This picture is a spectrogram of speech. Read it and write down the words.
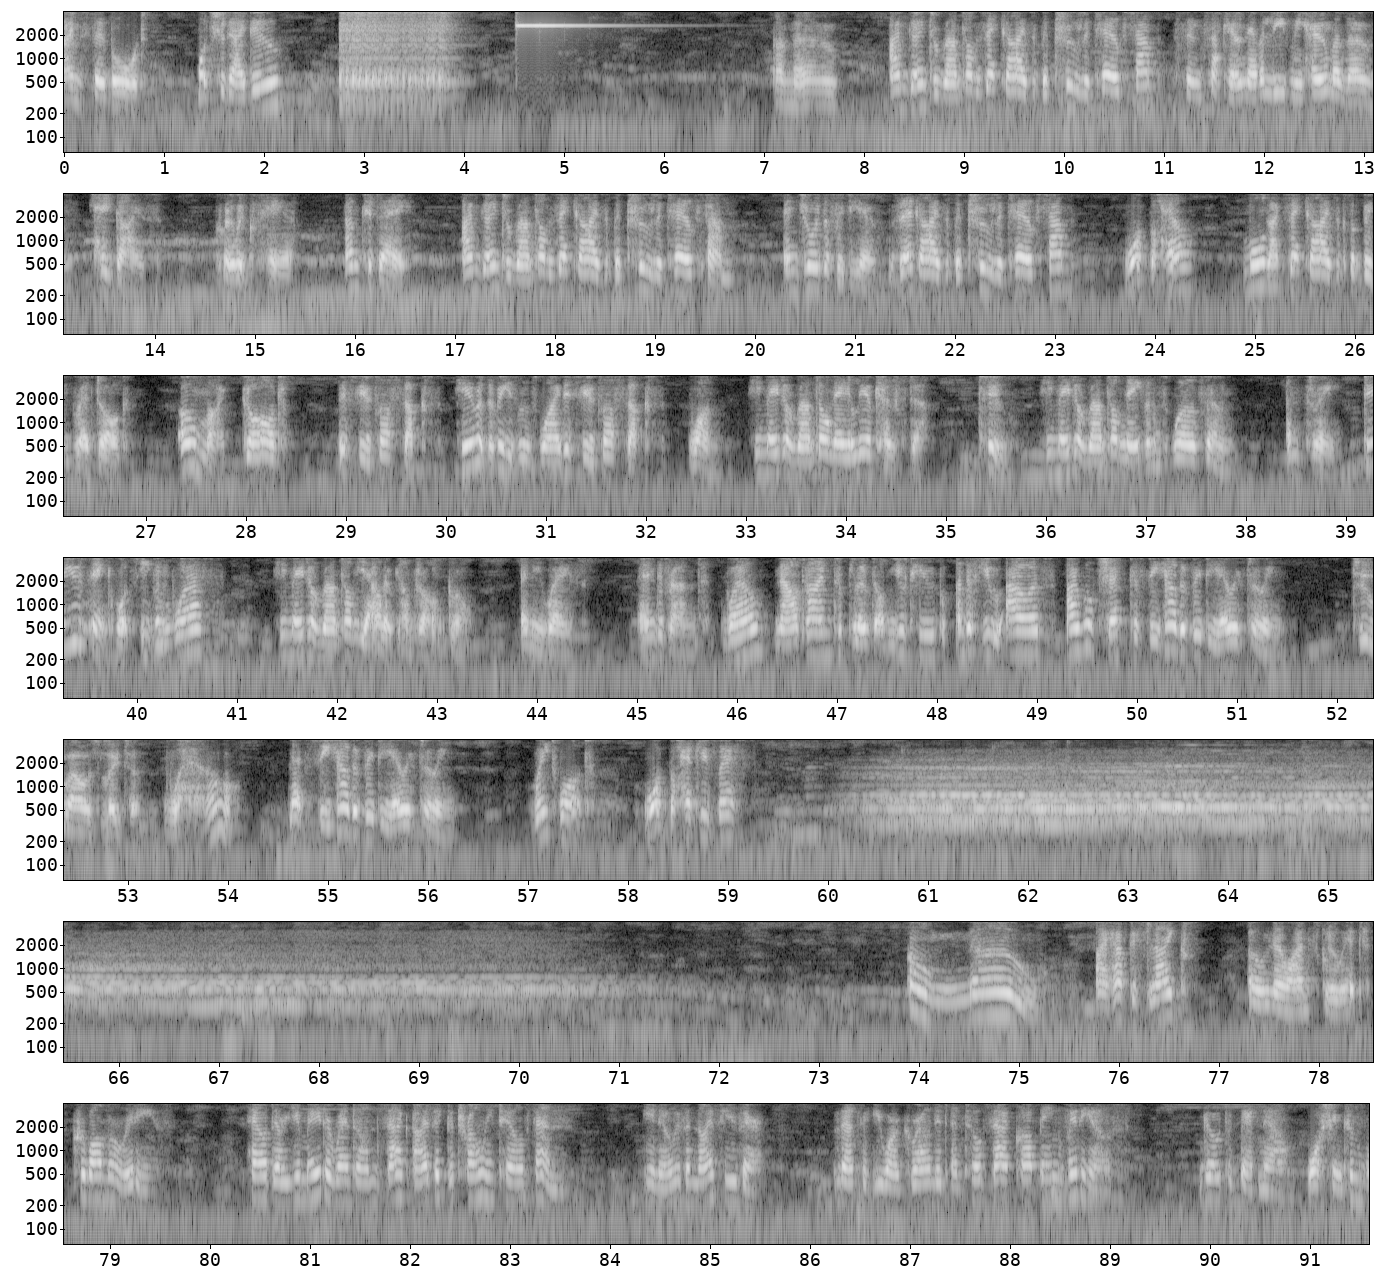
I'm so bored. What should I do? Oh no. I'm going to rant on Zek Isaac True Tales fam, since Sako never leave me home alone. Hey guys. Croix here. And today, I'm going to rant on Zek Isaac True Tales fam. Enjoy the video. Zek Isaac True Tales fam? What the hell? More like Zek Isaac the big red dog. Oh my god. This user sucks. Here are the reasons why this user sucks. 1. He made a rant on Alia Coaster. 2. He made a rant on Nathan's World Zone. And 3. Do you think what's even worse? He made a rant on Yellow Yalagandrongo. Anyways. End of rant. Well, now time to upload on YouTube, and a few hours, I will check to see how the video is doing. Two hours later. Well, let's see how the video is doing. Wait, what? What the heck is this? Oh no! I have dislikes. Oh no, I'm screw it. Croix Meridies. How dare you made a rant on Zach Isaac the Trolley Tales then? You know is a nice user. That's it you are grounded until Zach copying videos. Go to bed now. Washington.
